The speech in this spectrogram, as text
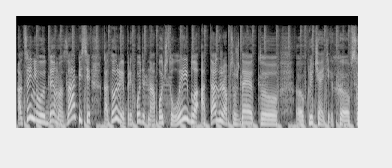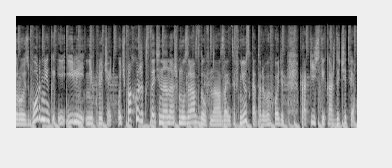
оценивают демо-записи, которые приходят на почту лейбла, а также обсуждают, э, э, включать их в сырой сборник и, или не включать. Очень похоже, кстати, на наш муз-раздув на Зайцев News, который выходит практически каждый четверг.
